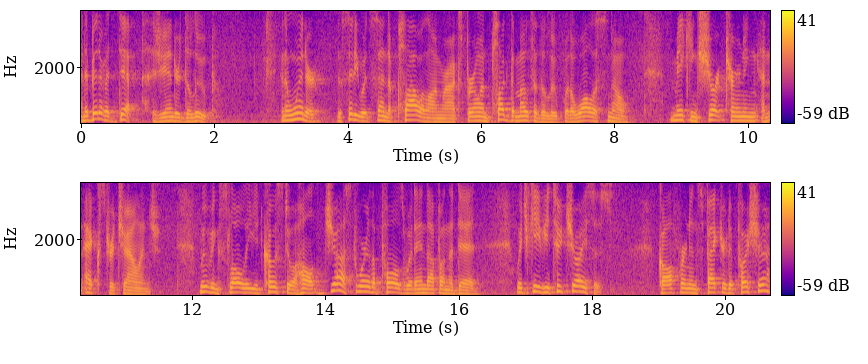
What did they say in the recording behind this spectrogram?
and a bit of a dip as you entered the loop. In the winter, the city would send a plow along Roxborough and plug the mouth of the loop with a wall of snow, making short turning an extra challenge. Moving slowly, you'd coast to a halt just where the poles would end up on the dead which gave you two choices call for an inspector to push you,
